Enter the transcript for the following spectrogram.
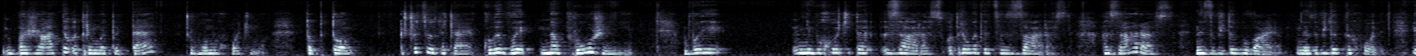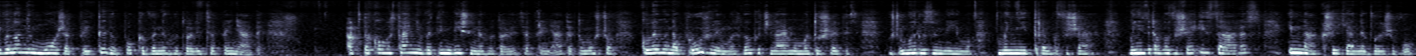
бажати отримати те, чого ми хочемо. Тобто, що це означає? Коли ви напружені, ви ніби хочете зараз отримати це зараз, а зараз не завжди буває, не завжди приходить. І воно не може прийти, допоки ви не готові це прийняти. А в такому стані ви тим більше не готові це прийняти, тому що коли ми напружуємось, ми починаємо метушитись, тому що ми розуміємо, мені треба вже, мені треба вже і зараз, інакше я не виживу,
